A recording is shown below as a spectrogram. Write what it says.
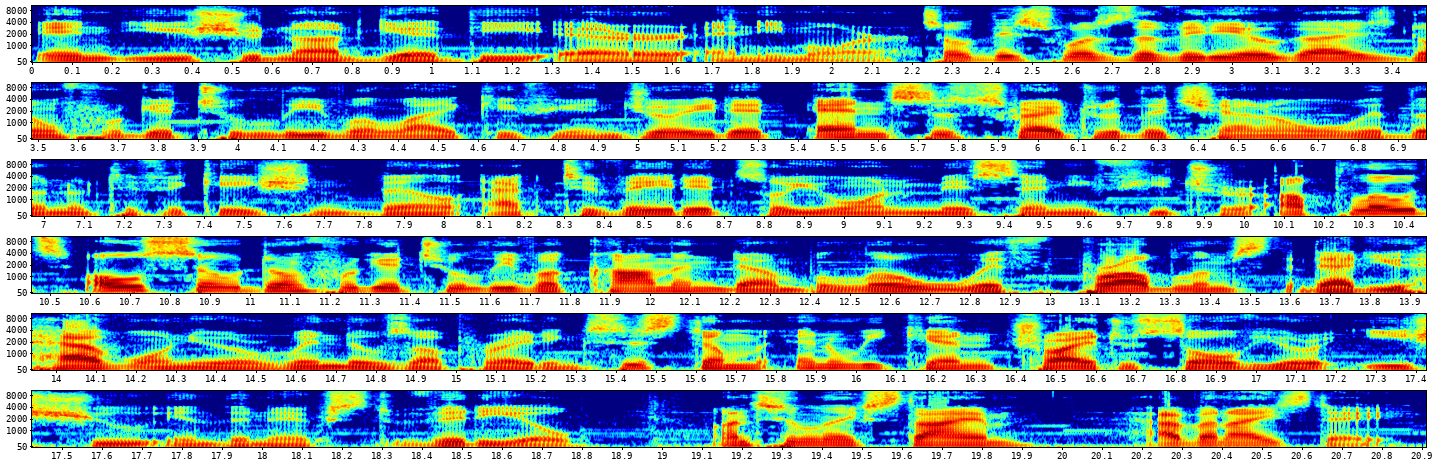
and you should not get the error anymore. So this was the video guys, don't forget to leave a like if you enjoyed it and subscribe to the channel with the notification bell activated so you won't miss any future uploads. Also, don't forget to leave a comment down below with problems that you have on your Windows operating system and we can try to solve your issue in the next video. Until next time, have a nice day.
